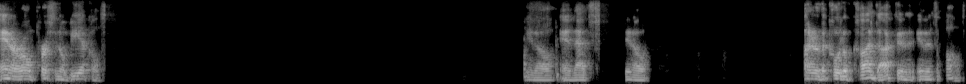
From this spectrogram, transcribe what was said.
and our own personal vehicles. You know, and that's you know under the code of conduct, and, and it's a policy,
